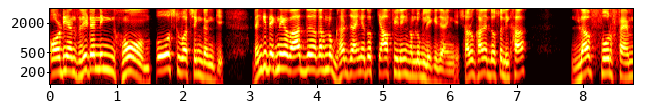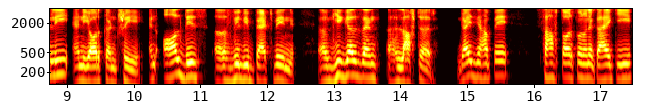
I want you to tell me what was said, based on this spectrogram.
audience returning home post watching Dunki Dunki देखने के बाद अगर हम लोग घर जाएँगे तो क्या फीलिंग हम लोग लेके जाएँगे? शाहरुख खान ने दोस्तों लिखा love for family and your country and all this will be between giggles and laughter guys यहाँ पे साफ़ तौर पे उन्होंने कहा है कि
